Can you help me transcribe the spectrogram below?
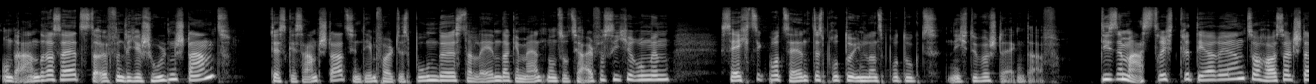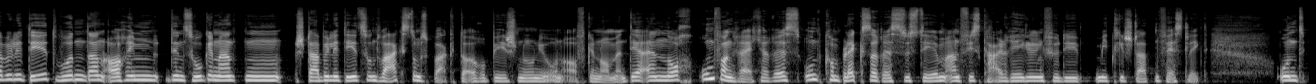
und andererseits der öffentliche Schuldenstand des Gesamtstaats, in dem Fall des Bundes, der Länder, Gemeinden und Sozialversicherungen, 60 Prozent des Bruttoinlandsprodukts nicht übersteigen darf. Diese Maastricht-Kriterien zur Haushaltsstabilität wurden dann auch in den sogenannten Stabilitäts- und Wachstumspakt der Europäischen Union aufgenommen, der ein noch umfangreicheres und komplexeres System an Fiskalregeln für die Mitgliedstaaten festlegt. Und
